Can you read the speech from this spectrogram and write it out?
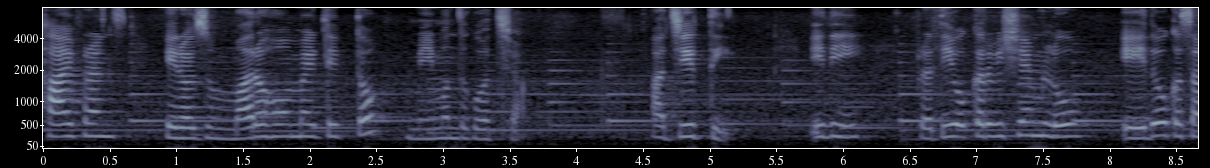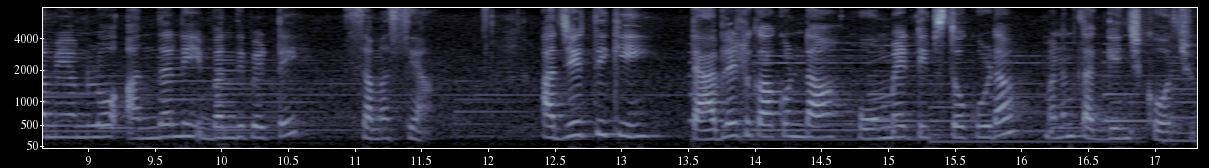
హాయ్ ఫ్రెండ్స్ ఈరోజు మరో హోమ్ మేడ్ టిప్తో మీ ముందుకు వచ్చా. అజీర్తి. ఇది ప్రతి ఒక్కరి విషయంలో ఏదో ఒక సమయంలో అందరినీ ఇబ్బంది పెట్టే సమస్య. అజీర్తికి ట్యాబ్లెట్లు కాకుండా హోమ్ మేడ్ టిప్స్తో కూడా మనం తగ్గించుకోవచ్చు.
